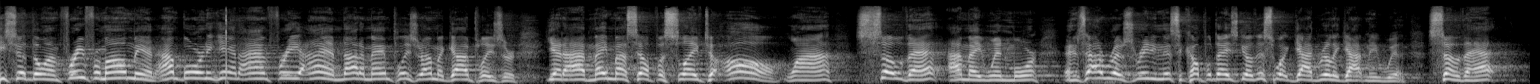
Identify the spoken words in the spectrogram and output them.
He said, Though I'm free from all men, I'm born again, I am free, I am not a man pleaser, I'm a God pleaser. Yet I have made myself a slave to all. Why? So that I may win more. And as I was reading this a couple days ago, this is what God really got me with. So that.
